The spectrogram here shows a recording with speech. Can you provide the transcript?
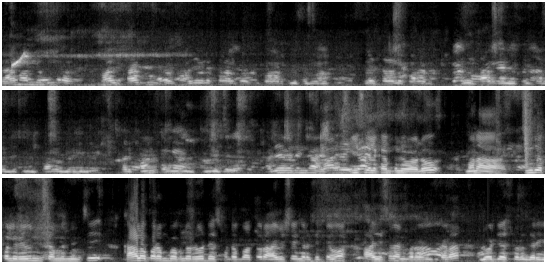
గ్రామాల్లో ఇంకా వాళ్ళ సాగు కోసం అదే విస్తరాల కోసం పోరాడుతున్నటువంటి వాళ్ళకి ఇళ్ళ పోరాడు సాగు విస్తరించాలని చెప్పి మేము కోరడం జరిగింది మరి సానుకూలంగా అదేవిధంగా ఈసీఎల్ కంపెనీ వాళ్ళు మన చిందేపల్లి రెవెన్యూకి సంబంధించి కాలువపురం బోకులో రోడ్డు వేసుకుంటూ పోతారు. ఆ విషయం కూడా చెప్పాము. ఆ విషయాన్ని కూడా కూడా నోట్ చేసుకోవడం జరిగింది.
